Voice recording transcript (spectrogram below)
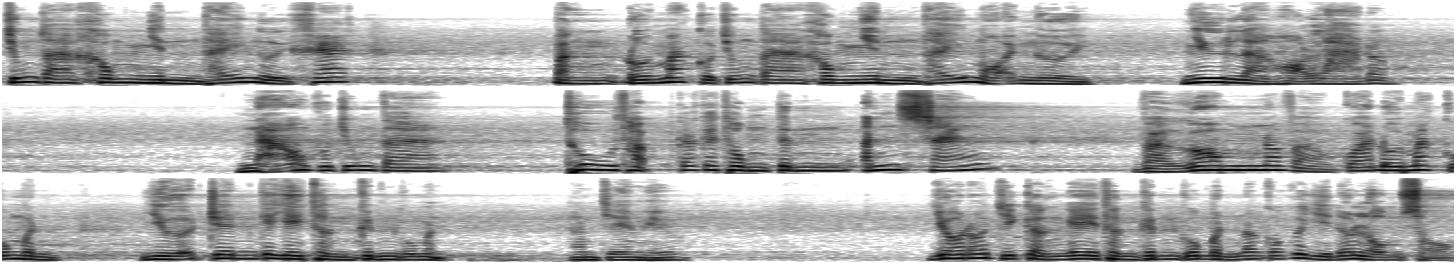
Chúng ta không nhìn thấy người khác Bằng đôi mắt của chúng ta, Không nhìn thấy mọi người Như là họ là đâu. Não của chúng ta Thu thập các cái thông tin ánh sáng và gom nó vào qua đôi mắt của mình dựa trên cái dây thần kinh của mình. Anh chị em hiểu? Do đó chỉ cần nghe thần kinh của mình, nó có cái gì đó lộn xộn.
